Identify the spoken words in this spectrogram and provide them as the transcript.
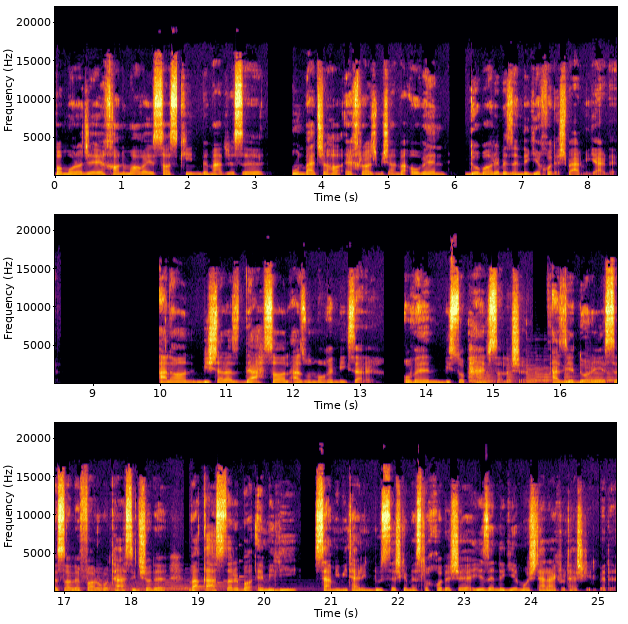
با مراجعه خانم آقای ساسکین به مدرسه اون بچه ها اخراج میشن و اوون دوباره به زندگی خودش برمیگرده. الان بیشتر از ده سال از اون موقع میگذره. اوون 25 سالشه. از یه دوره سه ساله فارغ و تحصیل شده و قصد داره با امیلی صمیمیترین دوستش که مثل خودشه یه زندگی مشترک رو تشکیل بده.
